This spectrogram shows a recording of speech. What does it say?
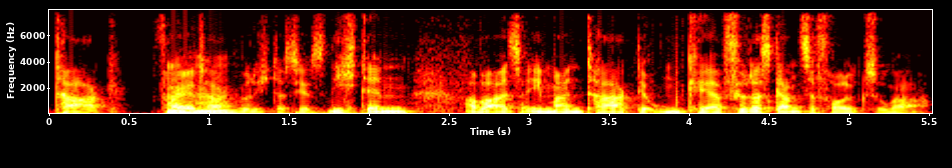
Tag. Feiertag würde ich das jetzt nicht nennen, aber als eben ein Tag der Umkehr für das ganze Volk sogar.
